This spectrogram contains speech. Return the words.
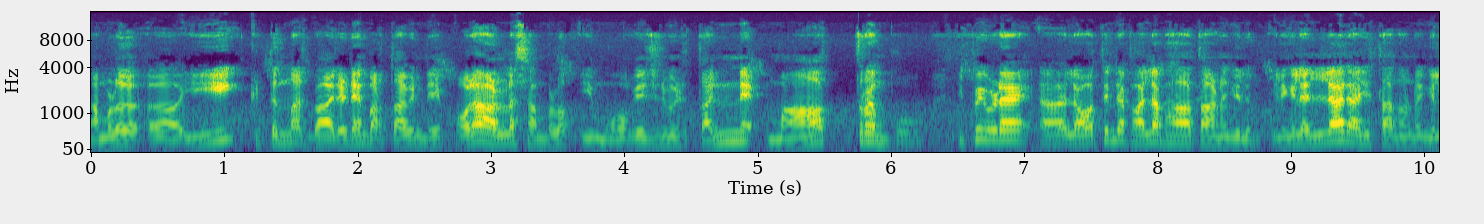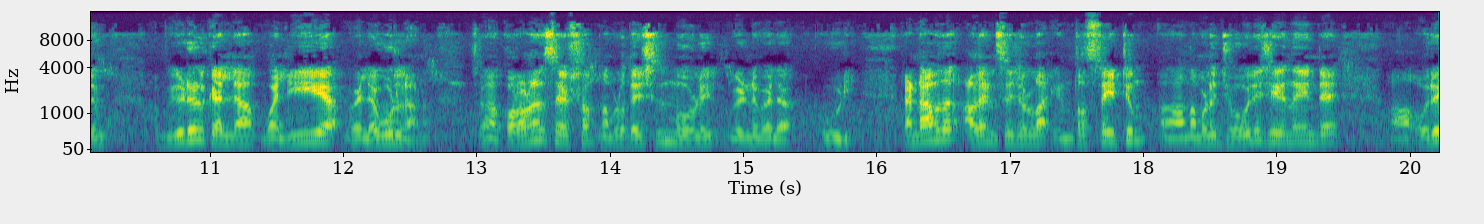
നമ്മൾ ഈ കിട്ടുന്ന ഭാര്യയുടെയും ഭർത്താവിന്റെയും ഒരാളുടെ ശമ്പളം ഈ മോർഗേജിന് വേണ്ടി തന്നെ മാത്രം പോകും. ഇപ്പൊ ഇവിടെ ലോകത്തിന്റെ പല ഭാഗത്താണെങ്കിലും ഇല്ലെങ്കിൽ എല്ലാ രാജ്യത്താണെന്നുണ്ടെങ്കിലും വീടുകൾക്കെല്ലാം വലിയ വില കൂടുതലാണ്. കൊറോണയ്ക്ക് ശേഷം നമ്മൾ ഉദ്ദേശിച്ചതിന് മുകളിൽ വീടിന് വില കൂടി. രണ്ടാമത് അതനുസരിച്ചുള്ള ഇൻട്രസ്റ്റ് റേറ്റും നമ്മൾ ജോലി ചെയ്യുന്നതിന്റെ ഒരു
